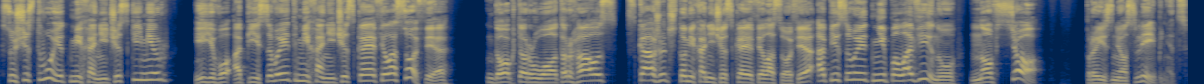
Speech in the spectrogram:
Существует механический мир, и его описывает механическая философия. Доктор Уотерхаус скажет, что механическая философия описывает не половину, но все, произнес Лейбниц.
